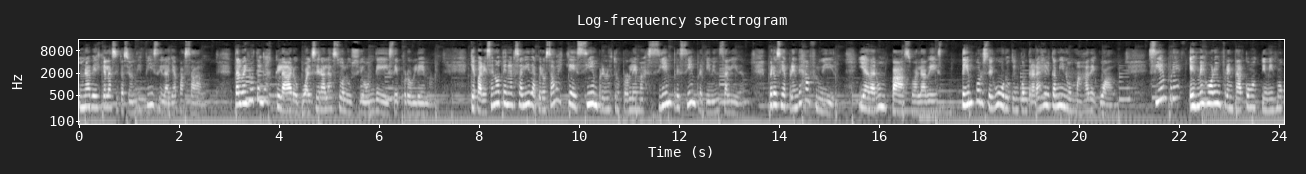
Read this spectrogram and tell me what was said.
una vez que la situación difícil haya pasado. Tal vez no tengas claro cuál será la solución de ese problema, que parece no tener salida, pero sabes que siempre nuestros problemas, siempre, siempre tienen salida. Pero si aprendes a fluir y a dar un paso a la vez, ten por seguro que encontrarás el camino más adecuado. Siempre es mejor enfrentar con optimismo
